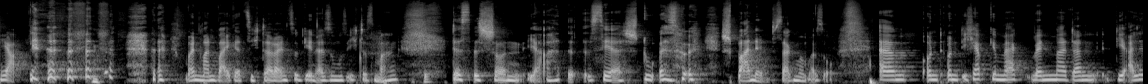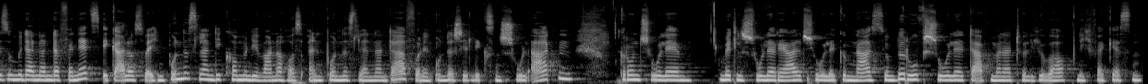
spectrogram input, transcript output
ja. mein Mann weigert sich da reinzugehen, also muss ich das machen. Das ist schon ja sehr also spannend, sagen wir mal so. Ähm, und, und ich habe gemerkt, wenn man dann die alle so miteinander vernetzt, egal aus welchem Bundesland die kommen, die waren auch aus allen Bundesländern da, von den unterschiedlichsten Schularten, Grundschule, Mittelschule, Realschule, Gymnasium, Berufsschule darf man natürlich überhaupt nicht vergessen,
